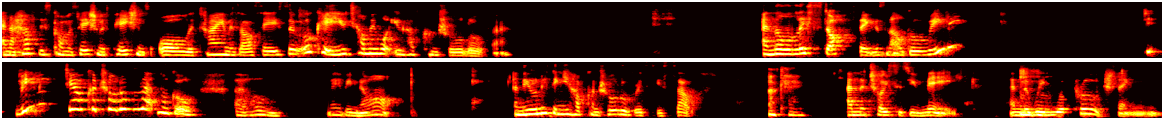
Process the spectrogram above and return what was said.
and I have this conversation with patients all the time, is I'll say, so, okay, you tell me what you have control over and they'll list off things and I'll go, really? Do you, really? Do you have control over that? And they'll go, oh, maybe not. And the only thing you have control over is yourself. Okay. And the choices you make and the mm-hmm. way you approach things.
